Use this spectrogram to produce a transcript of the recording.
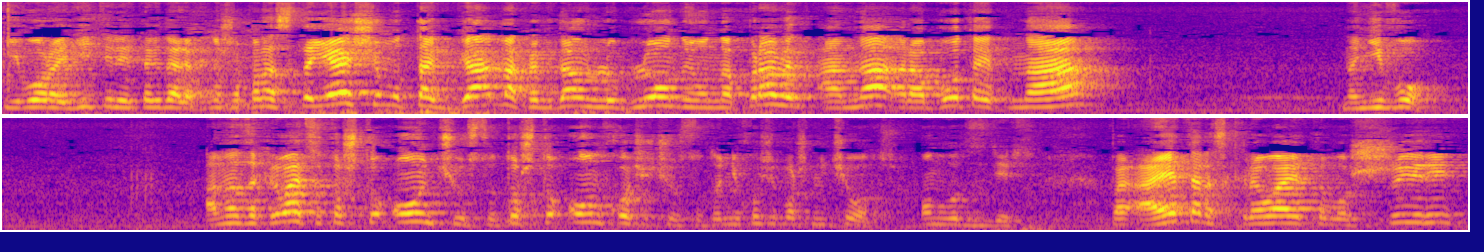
его родителей и так далее. Потому что по-настоящему та гамма, когда он влюблен и он направлен, она работает на, на него. Она закрывается то, что он чувствует, то, что он хочет чувствовать, он не хочет больше ничего. Он вот здесь. А это раскрывает его шире,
